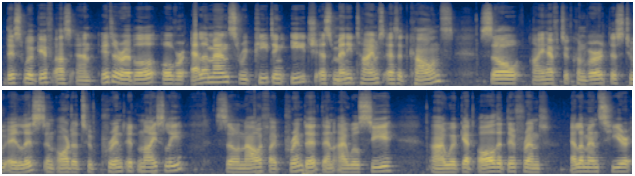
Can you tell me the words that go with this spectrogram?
this will give us an iterable over elements repeating each as many times as it counts so I have to convert this to a list in order to print it nicely. So now if I print it, then I will see, I will get all the different elements here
